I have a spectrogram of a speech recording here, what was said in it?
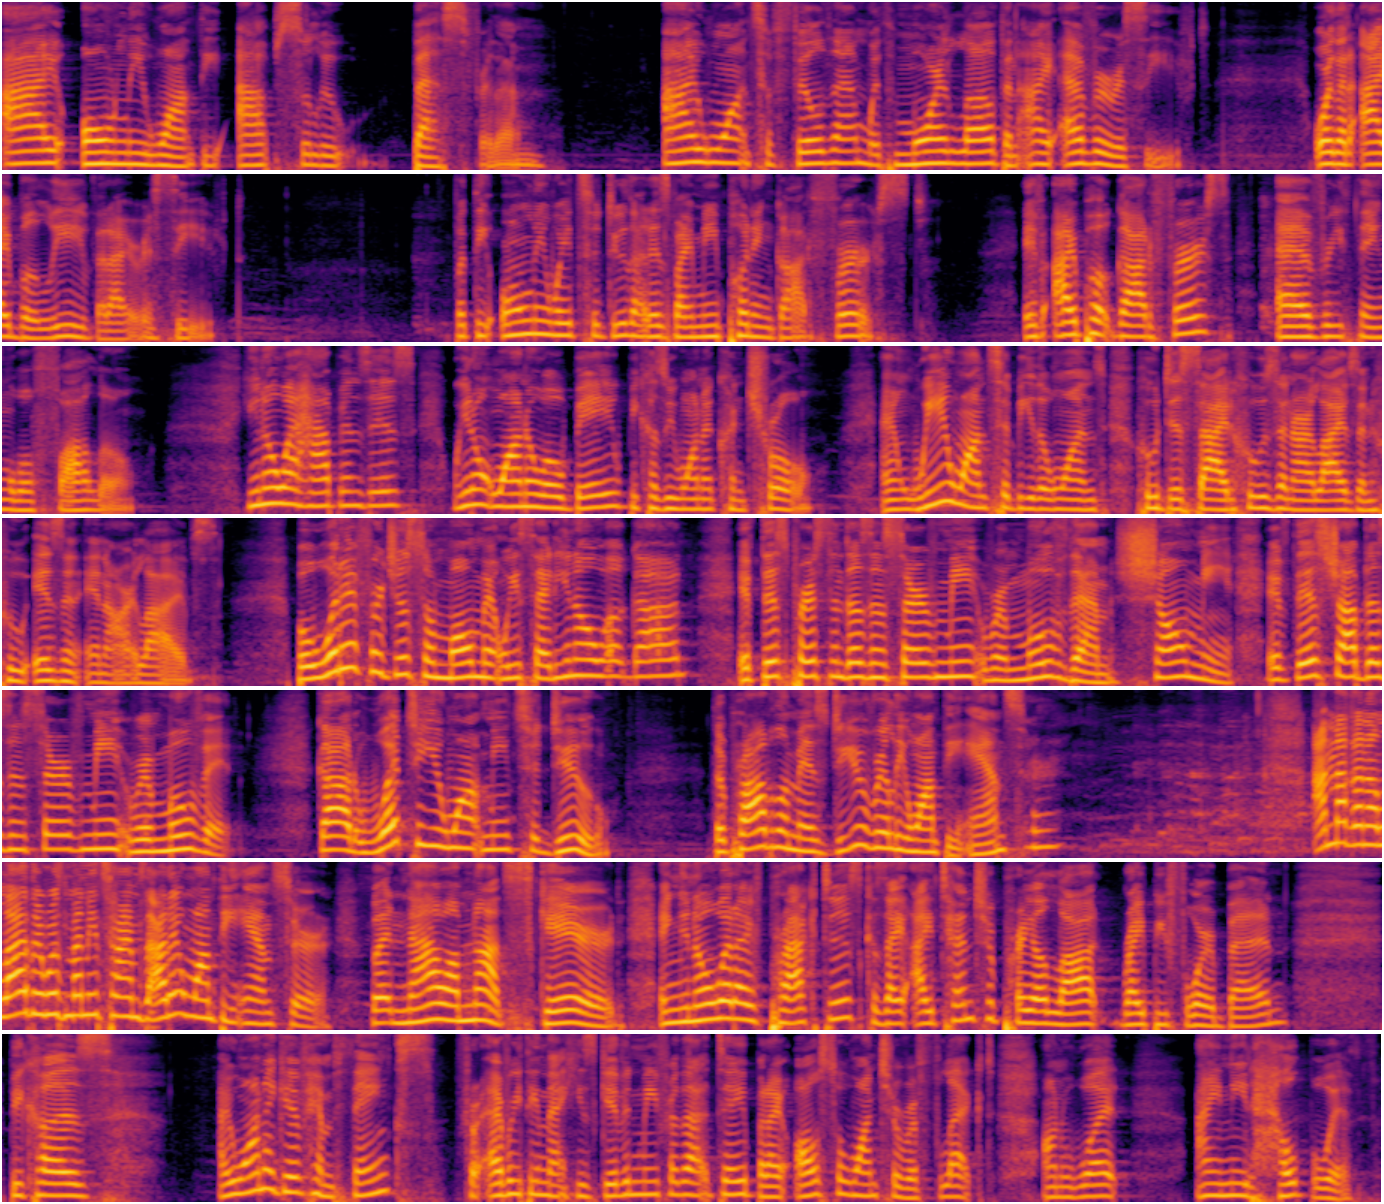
I only want the absolute best for them. I want to fill them with more love than I ever received or that I believe that I received. But the only way to do that is by me putting God first. If I put God first, everything will follow. You know what happens is we don't want to obey because we want to control. And we want to be the ones who decide who's in our lives and who isn't in our lives. But what if for just a moment we said, you know what, God? If this person doesn't serve me, remove them. Show me. If this job doesn't serve me, remove it. God, what do you want me to do? The problem is, do you really want the answer? I'm not gonna lie, there was many times I didn't want the answer, but now I'm not scared. And you know what I've practiced? Because I, I tend to pray a lot right before bed because I want to give him thanks for everything that he's given me for that day, but I also want to reflect on what I need help with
